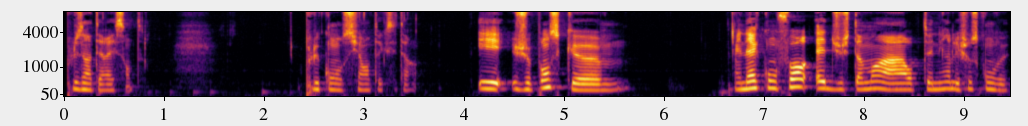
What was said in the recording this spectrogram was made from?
plus intéressante plus consciente, etc. Et je pense que l'inconfort aide justement à obtenir les choses qu'on veut.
